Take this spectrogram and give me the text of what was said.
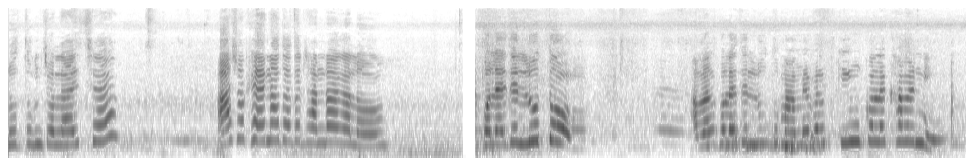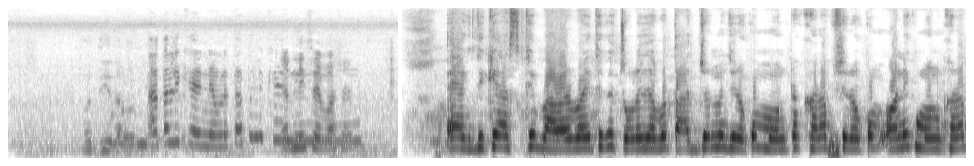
লুতুম চলে আসছে আসো খেয়ে নাও তাতে ঠান্ডা হয়ে গেল। কোলে এই যে লুতুম আমার কোলে যে লুতুম আমি এবার কিং কোলে খাবার নি? ও দিয়ে দাও তাড়াতাড়ি খেয়ে নি আমরা তাড়াতাড়ি খেয়ে নিচে বসে। একদিকে আজকে বাবার বাড়ি থেকে চলে যাব, তার জন্য যেরকম মনটা খারাপ, সেরকম অনেক মন খারাপ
